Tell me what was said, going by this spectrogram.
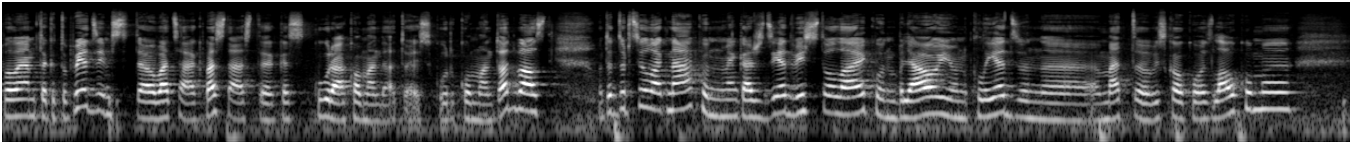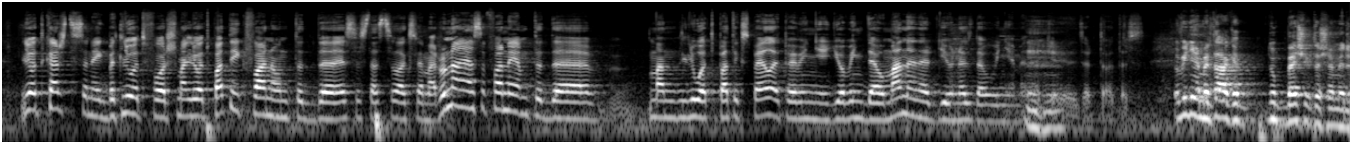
plēm, kad tu piedzimsti, tev vecāki pastāsta, kas, kurā komandā tu esi, kuru komandu atbalsti. Un tad tur cilvēki nāk un vienkārši dzied visu to laiku, un bļauj, un kliedz un uh, met visu kaut ko uz laukuma. Ļoti karstasanīgi, bet ļoti forši. Man ļoti patīk fani, un tad uh, es esmu tas cilvēks, kas vienmēr runājās ar faniem. Tad, uh, Man ļoti patīk spēlēt pie viņiem, jo viņi deva man enerģiju, un es devu viņiem enerģiju. Mm -hmm. tas. Viņiem ir tā, ka nu, Bešiktašiem ir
